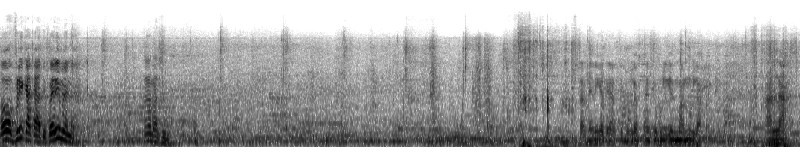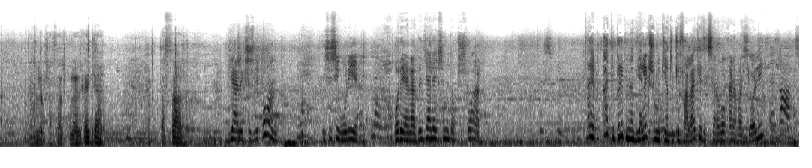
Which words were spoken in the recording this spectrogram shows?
Ω, βρήκα κάτι, περίμενε. Έλα μαζί μου. Αυτά δεν είναι για την αρτιμούλα, αυτά είναι πιο πολύ για τη μανούλα. Αλλά, τα βλέπεις αυτά τα σκουλαρικάκια; Τα στάρ. Διάλεξες λοιπόν; Είσαι σίγουρη. Ωραία, αλλά δεν διαλέξαμε το αξισουάρ. Ε, κάτι πρέπει να διαλέξουμε και για το κεφαλάκι, δεν ξέρω εγώ, κάνα βραχιόλι. Εντάξει.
